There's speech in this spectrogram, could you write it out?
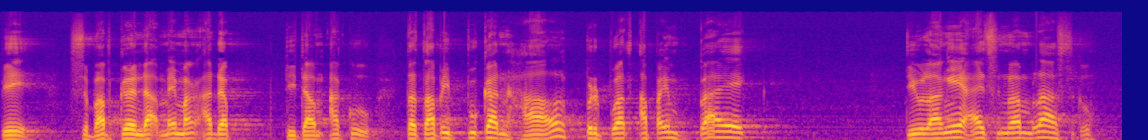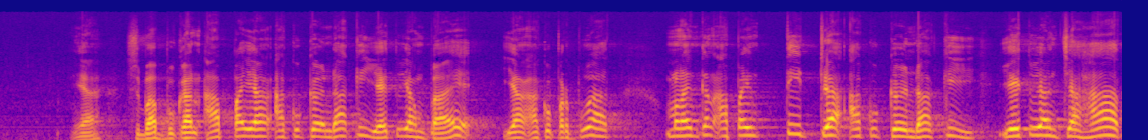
B. Sebab kehendak memang ada di dalam aku, tetapi bukan hal berbuat apa yang baik. Diulangi ayat 19. Ya, sebab bukan apa yang aku kehendaki yaitu yang baik yang aku perbuat, melainkan apa yang tidak aku kehendaki yaitu yang jahat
